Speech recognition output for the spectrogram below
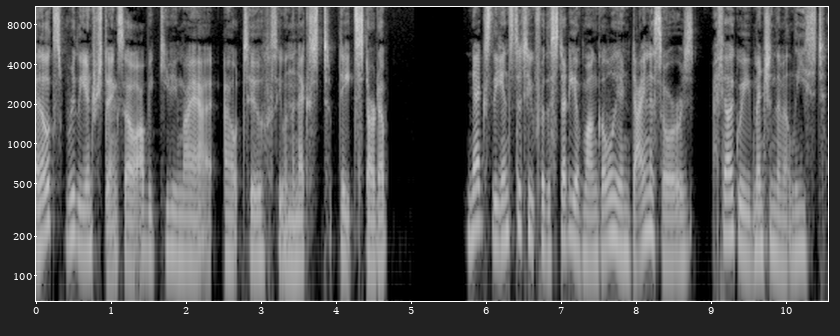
And it looks really interesting, so I'll be keeping my eye out to see when the next dates start up. Next, the Institute for the Study of Mongolian Dinosaurs. I feel like we mentioned them at least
